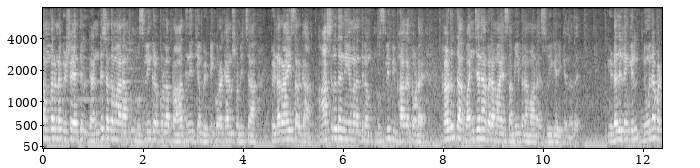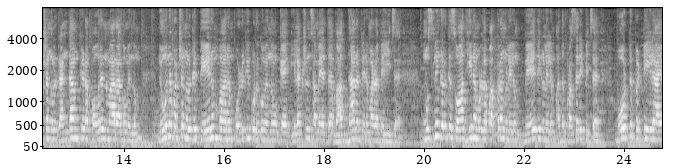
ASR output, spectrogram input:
സംവരണ വിഷയത്തിൽ രണ്ട് ശതമാനം മുസ്ലിംകൾക്കുള്ള പ്രാതിനിധ്യം വെട്ടിക്കുറക്കാൻ ശ്രമിച്ച പിണറായി സർക്കാർ ആശ്രിത നിയമനത്തിലും മുസ്ലിം വിഭാഗത്തോട് കടുത്ത വഞ്ചനാപരമായ സമീപനമാണ് സ്വീകരിക്കുന്നത്. ഇടതില്ലെങ്കിൽ ന്യൂനപക്ഷങ്ങൾ രണ്ടാം കിട പൗരന്മാരാകുമെന്നും ന്യൂനപക്ഷങ്ങൾക്ക് തേനും പാലും ഒഴുകിക്കൊടുക്കുമെന്നും ഒക്കെ ഇലക്ഷൻ സമയത്ത് വാഗ്ദാന പെരുമഴ പെയ്യിച്ച് മുസ്ലിങ്ങൾക്ക് സ്വാധീനമുള്ള പത്രങ്ങളിലും വേദികളിലും അത് പ്രസരിപ്പിച്ച് വോട്ട് പെട്ടിയിലായ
